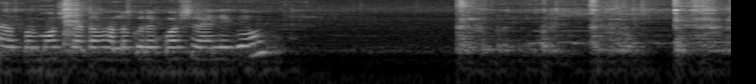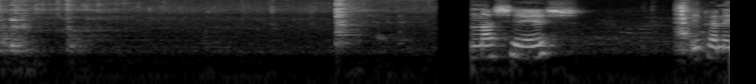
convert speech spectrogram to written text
তারপর মশলাটা ভালো করে কষায় নিব। রান্না শেষ। এখানে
